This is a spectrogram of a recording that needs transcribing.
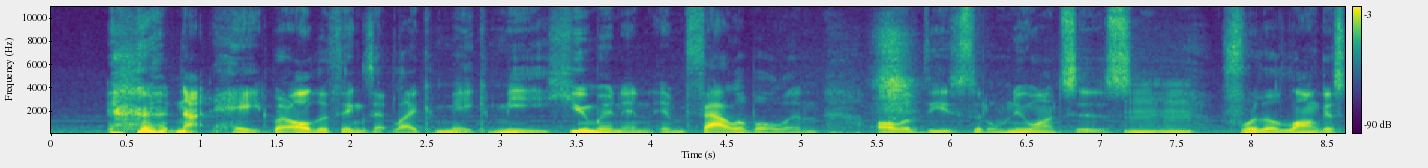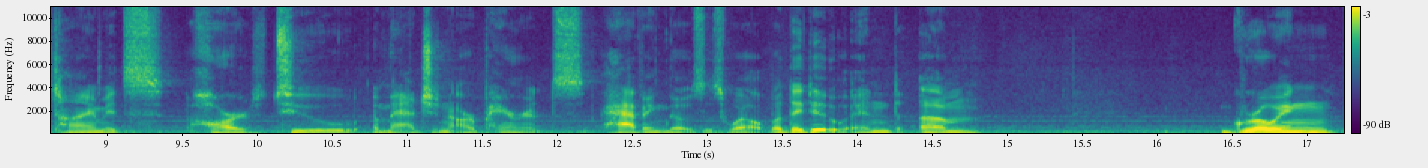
not hate, but all the things that like make me human and infallible and all of these little nuances. For the longest time, it's hard to imagine our parents having those as well, but they do. And um, growing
